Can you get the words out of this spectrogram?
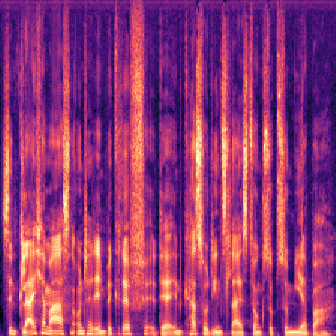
sind gleichermaßen unter dem Begriff der Inkassodienstleistung subsumierbar.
